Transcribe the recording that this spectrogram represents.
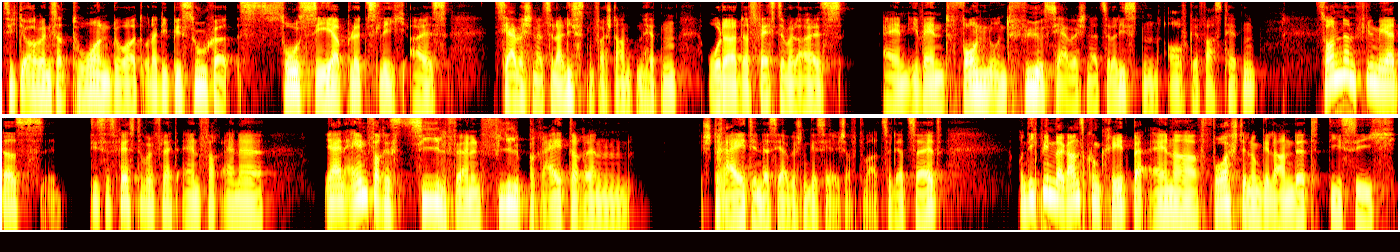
sich die Organisatoren dort oder die Besucher so sehr plötzlich als serbische Nationalisten verstanden hätten oder das Festival als ein Event von und für serbische Nationalisten aufgefasst hätten, sondern vielmehr, dass dieses Festival vielleicht einfach eine, ja, ein einfaches Ziel für einen viel breiteren Streit in der serbischen Gesellschaft war zu der Zeit und ich bin da ganz konkret bei einer Vorstellung gelandet, die sich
